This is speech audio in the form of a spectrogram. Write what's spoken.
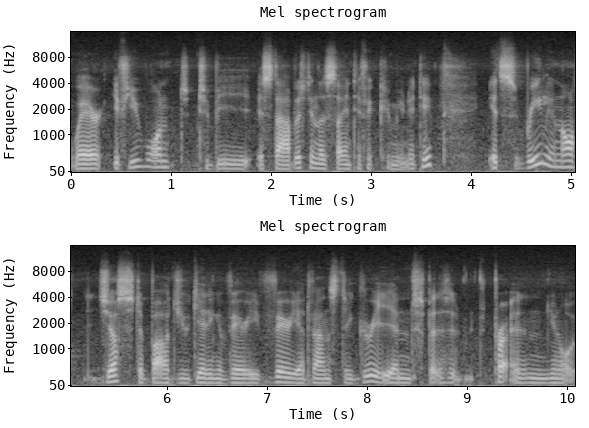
where if you want to be established in the scientific community, it's really not just about you getting a very very advanced degree and, and, you know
